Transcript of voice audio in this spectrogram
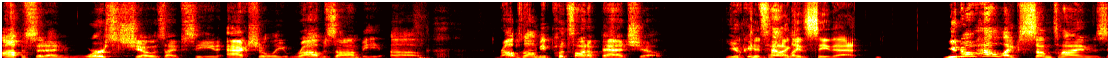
opposite end, worst shows I've seen. Actually, Rob Zombie. Uh, Rob Zombie puts on a bad show. You can I could, tell. I like, can see that. You know how like sometimes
